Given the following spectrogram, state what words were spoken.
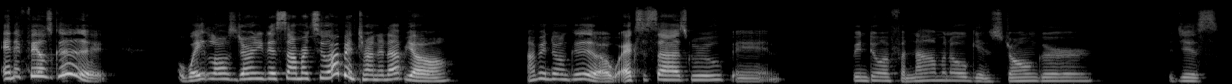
and it feels good. Weight loss journey this summer too. I've been turning up, y'all. I've been doing good. Exercise group and been doing phenomenal, getting stronger. Just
